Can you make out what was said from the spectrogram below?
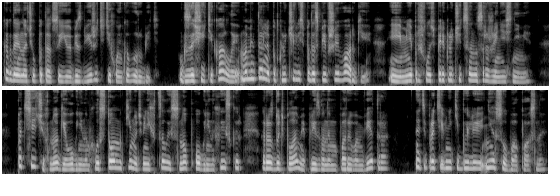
когда я начал пытаться ее обездвижить и тихонько вырубить. К защите Карлы моментально подключились подоспевшие варги, и мне пришлось переключиться на сражение с ними. Подсечь их ноги огненным хлыстом, кинуть в них целый сноп огненных искр, раздуть пламя призванным порывом ветра. Эти противники были не особо опасны.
